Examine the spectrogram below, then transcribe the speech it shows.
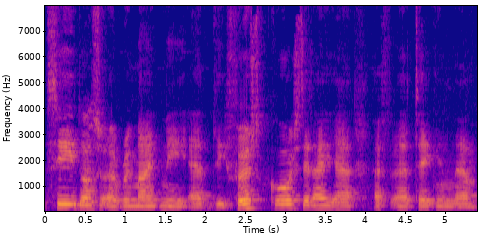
See, those uh, remind me at the first course that I uh, have uh, taken um,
